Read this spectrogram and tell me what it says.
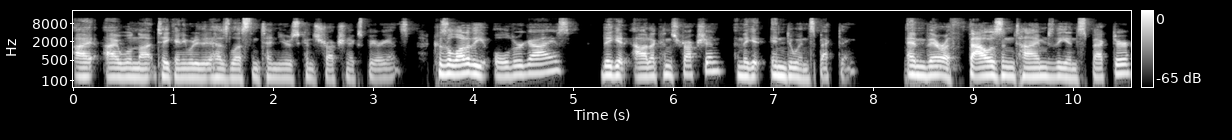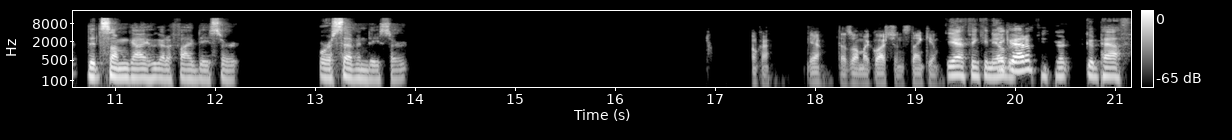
I I will not take anybody that has less than 10 years construction experience because a lot of the older guys, they get out of construction and they get into inspecting. And they're a thousand times the inspector that some guy who got a 5-day cert or a 7-day cert. Okay. Yeah, that's all my questions. Thank you. Yeah, I think you nailed Thank you, it. Adam. Good, good path.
